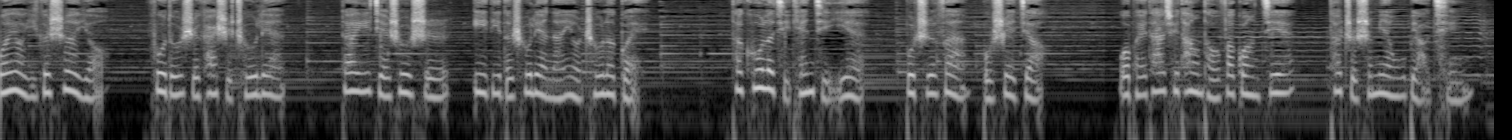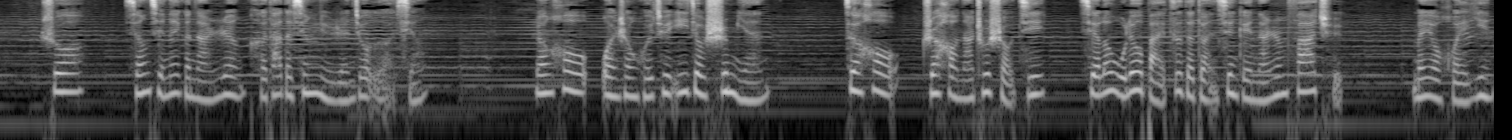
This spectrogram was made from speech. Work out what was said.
我有一个舍友，复读时开始初恋，大一结束时，异地的初恋男友出了轨，她哭了几天几夜，不吃饭不睡觉。我陪她去烫头发逛街，她只是面无表情，说想起那个男人和他的新女人就恶心。然后晚上回去依旧失眠，最后只好拿出手机写了五六百字的短信给男人发去。没有回应。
